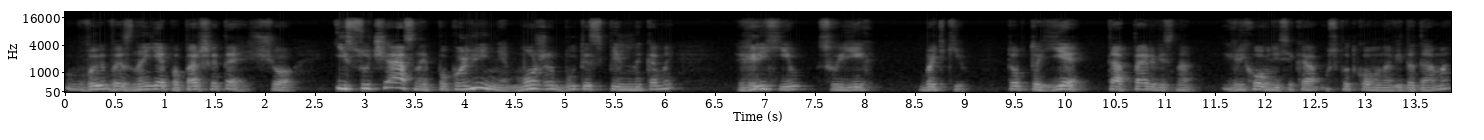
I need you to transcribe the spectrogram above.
визнає, по-перше, те, що і сучасне покоління може бути спільниками гріхів своїх батьків. Тобто є та первісна гріховність, яка успадкована від Адама,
